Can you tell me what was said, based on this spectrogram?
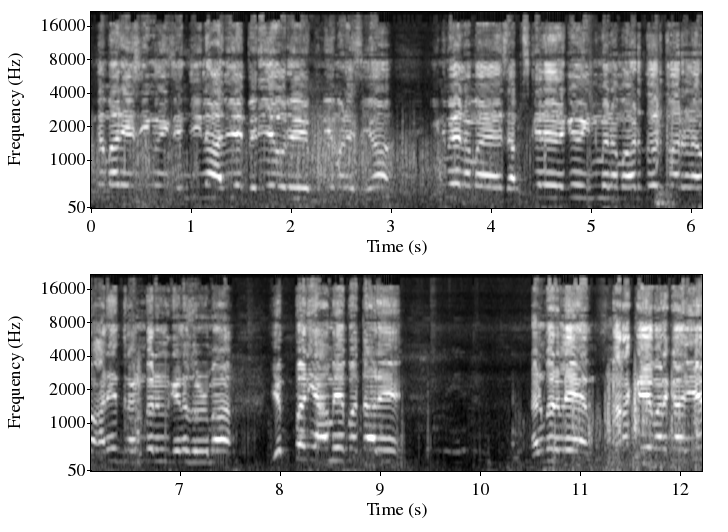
இந்த மாதிரி விஷயங்கள் செஞ்சீங்கன்னா அதுவே பெரிய ஒரு புண்ணியமான விஷயம். இனிமேல் நம்ம சப்ஸ்கிரைபருக்கு இனிமேல் நம்ம அடுத்து அடுத்து வர அனைத்து நண்பர்களுக்கு என்ன சொல்லணுமா? எப்ப நீ ஆமையை பார்த்தாலே நண்பர்களே மறக்கவே மறக்காதீங்க.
